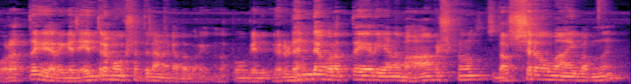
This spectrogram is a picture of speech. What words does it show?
പുറത്ത് കയറി ഗജേന്ദ്രമോക്ഷത്തിലാണ് കഥ പറയുന്നത്. അപ്പോൾ ഗരുഡന്റെ പുറത്ത് കയറിയാണ് മഹാവിഷ്ണു സുദർശനവുമായി വന്ന്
